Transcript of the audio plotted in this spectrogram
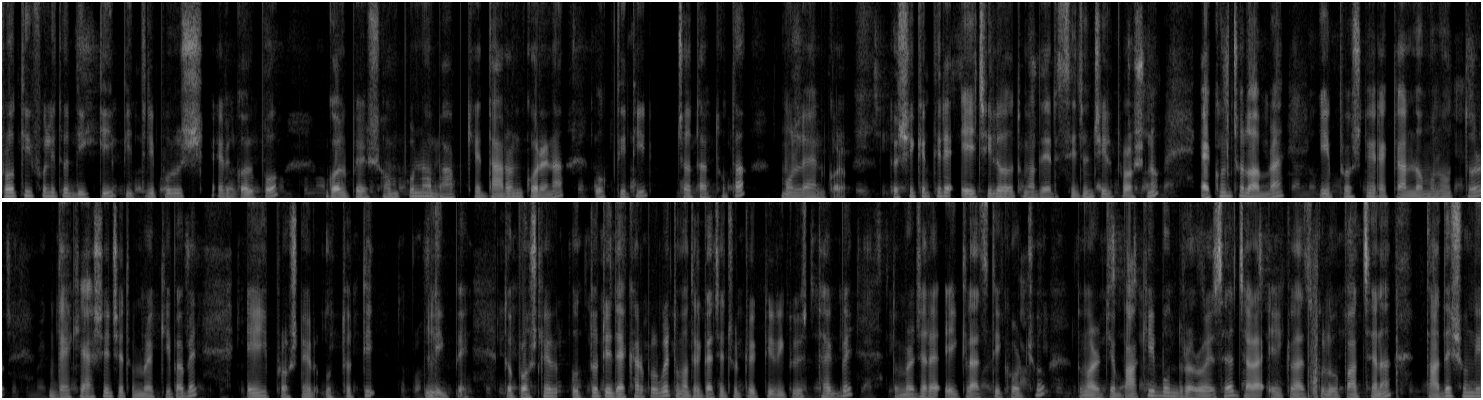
প্রতিফলিত দিকটি পিতৃপুরুষের গল্প। গল্পের সম্পূর্ণ ভাবকে ধারণ করে না। উক্তিটির যথার্থতা মূল্যায়ন করো। তো শিক্ষার্থীরা এই ছিল তোমাদের সৃজনশীল প্রশ্ন। এখন চলো আমরা এই প্রশ্নের একটা নমুনা উত্তর দেখে আসি যে তোমরা কীভাবে এই প্রশ্নের উত্তরটি লিখবে। তো প্রশ্নের উত্তরটি দেখার পূর্বে তোমাদের কাছে ছোট্ট একটি রিকোয়েস্ট থাকবে। তোমরা যারা এই ক্লাসটি করছ, তোমার যে বাকি বন্ধুরা রয়েছে, যারা এই ক্লাসগুলো পাচ্ছে না, তাদের সঙ্গে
